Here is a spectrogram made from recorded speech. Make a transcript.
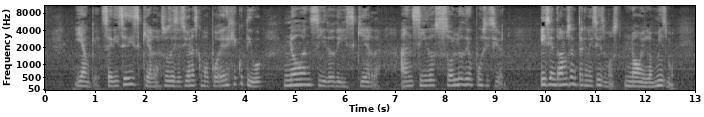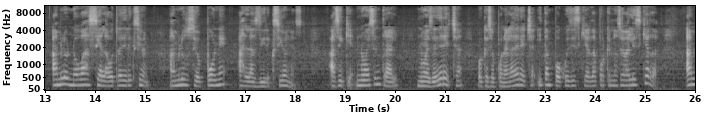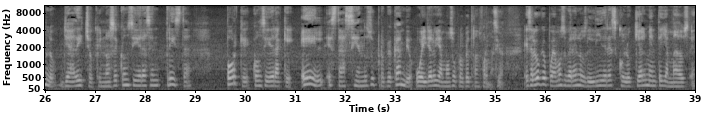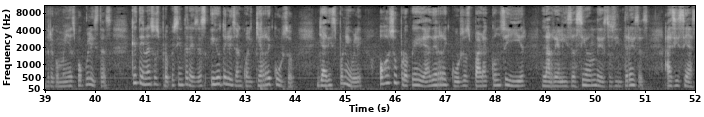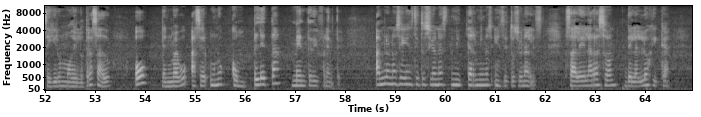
Y aunque se dice de izquierda, sus decisiones como poder ejecutivo no han sido de izquierda, han sido solo de oposición. Y si entramos en tecnicismos, no es lo mismo. AMLO no va hacia la otra dirección, AMLO se opone a las direcciones. Así que no es central, no es de derecha, porque se opone a la derecha, y tampoco es de izquierda porque no se va a la izquierda. AMLO ya ha dicho que no se considera centrista porque considera que él está haciendo su propio cambio o él ya lo llamó su propia transformación. Es algo que podemos ver en los líderes coloquialmente llamados, entre comillas, populistas, que tienen sus propios intereses y utilizan cualquier recurso ya disponible o su propia idea de recursos para conseguir la realización de estos intereses, así sea seguir un modelo trazado o, de nuevo, hacer uno completamente diferente. AMLO no sigue instituciones ni términos institucionales. Sale de la razón, de la lógica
